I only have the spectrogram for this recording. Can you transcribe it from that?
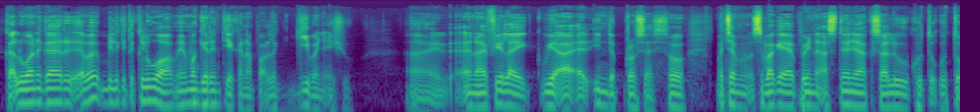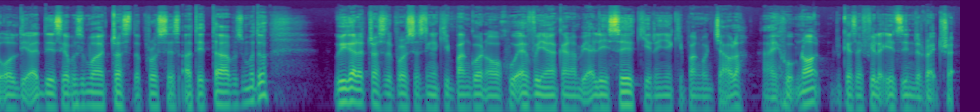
kat luar negara apa bila kita keluar memang garanti akan nampak lagi banyak isu uh, and I feel like we are in the process so macam sebagai peminat Arsenal yang aku selalu kutuk-kutuk all the others apa semua trust the process Arteta apa semua tu we gotta trust the process dengan Kim Panggon or whoever yang akan ambil alih sekiranya Kim Panggon caw lah I hope not because I feel like it's in the right track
